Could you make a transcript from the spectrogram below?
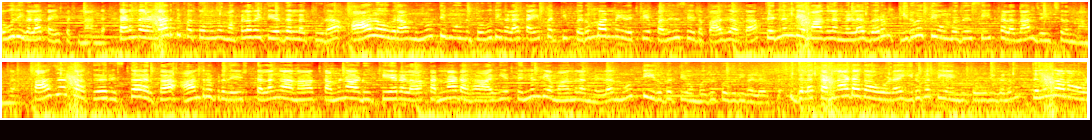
தொகுதிகளை கைப்பற்றினாங்க. கடந்த ரெண்டாயிரத்தி பத்தொன்பது மக்களவை தேர்தலில் கூட ஆல் ஓவரா முன்னூத்தி மூணு தொகுதிகளை கைப்பற்றி பெரும்பான்மை வெற்றியை பதிவு செய்த பாஜக தென்னிந்திய மாநிலங்கள்ல வெறும் இருபத்தி ஒன்பது சீட்களை தான் ஜெயிச்சிருந்தாங்க. பாஜகவுக்கு ரிஸ்கா இருக்கா? ஆந்திர பிரதேஷ் தெலங்கானா தமிழ்நாடு கேரளா கர்நாடகா ஆகிய தென்னிந்திய மாநிலங்களில் நூத்தி இருபத்தி ஒன்பது தொகுதிகள் இருக்கு. இதுல கர்நாடகாவோட இருபத்தி ஐந்து தொகுதிகளும் தெலுங்கானாவோட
